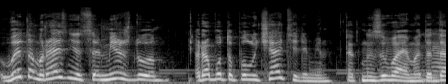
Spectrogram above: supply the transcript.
В этом разница между работополучателями, так называемые, это да,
